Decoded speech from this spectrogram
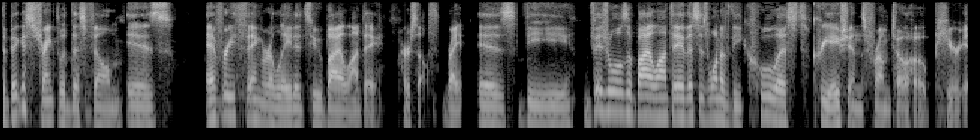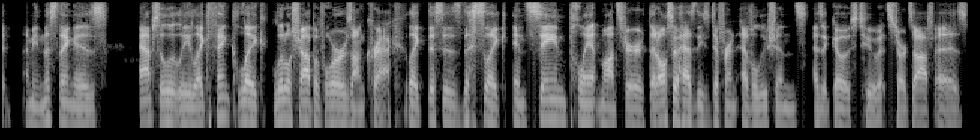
the biggest strength with this film is everything related to Biollante herself, right? Is the visuals of Biollante. This is one of the coolest creations from Toho, period. I mean, this thing is absolutely like think like little shop of horrors on crack like this is this like insane plant monster that also has these different evolutions as it goes too. It starts off as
